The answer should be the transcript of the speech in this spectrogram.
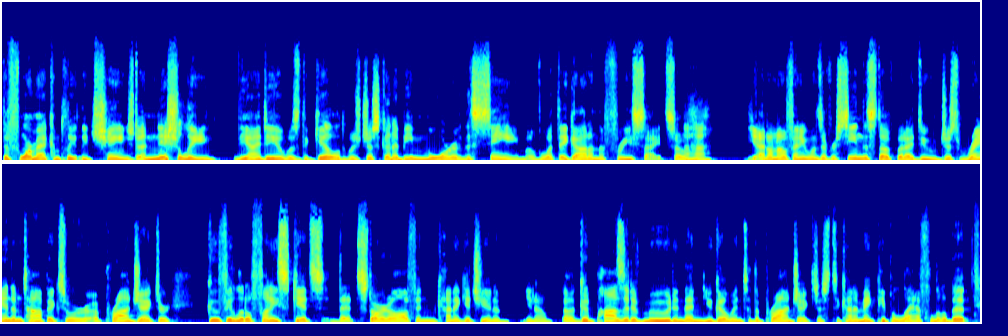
the format completely changed. Initially, the idea was the guild was just going to be more of the same of what they got on the free site. So uh-huh. I don't know if anyone's ever seen this stuff, but I do just random topics or a project or goofy little funny skits that start off and kind of get you in a you know a good positive mood, and then you go into the project just to kind of make people laugh a little bit.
